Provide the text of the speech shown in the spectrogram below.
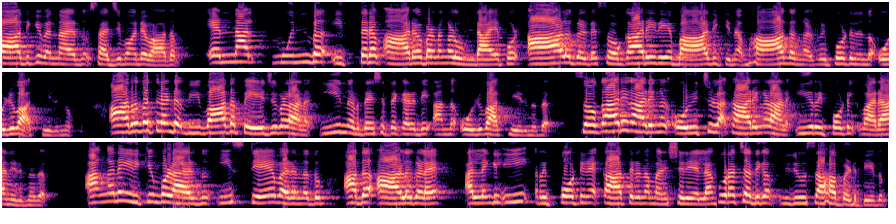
ബാധിക്കുമെന്നായിരുന്നു സജിമോന്റെ വാദം. എന്നാൽ മുൻപ് ഇത്തരം ആരോപണങ്ങൾ ഉണ്ടായപ്പോൾ ആളുകളുടെ സ്വകാര്യതയെ ബാധിക്കുന്ന ഭാഗങ്ങൾ റിപ്പോർട്ടിൽ നിന്ന് ഒഴിവാക്കിയിരുന്നു. അറുപത്തിരണ്ട് വിവാദ പേജുകളാണ് ഈ നിർദ്ദേശത്തെ കരുതി അന്ന് ഒഴിവാക്കിയിരുന്നത്. സ്വകാര്യ കാര്യങ്ങൾ ഒഴിച്ചുള്ള കാര്യങ്ങളാണ് ഈ റിപ്പോർട്ടിൽ വരാനിരുന്നത്. അങ്ങനെ ഇരിക്കുമ്പോഴായിരുന്നു ഈ സ്റ്റേ വരുന്നതും അത് ആളുകളെ അല്ലെങ്കിൽ ഈ റിപ്പോർട്ടിനെ കാത്തിരുന്ന മനുഷ്യരെയെല്ലാം കുറച്ചധികം നിരുത്സാഹപ്പെടുത്തിയതും.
